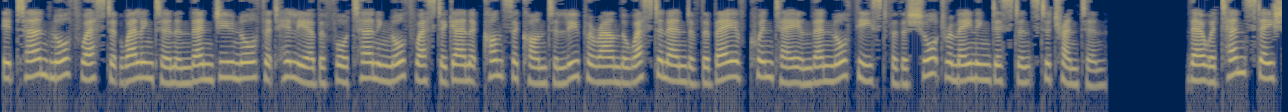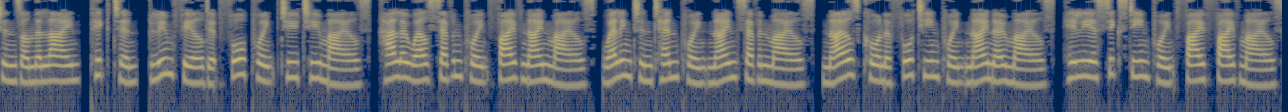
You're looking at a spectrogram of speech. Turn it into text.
It turned northwest at Wellington and then due north at Hillier before turning northwest again at Consecon to loop around the western end of the Bay of Quinte and then northeast for the short remaining distance to Trenton. There were 10 stations on the line, Picton, Bloomfield at 4.22 miles, Hallowell 7.59 miles, Wellington 10.97 miles, Niles Corner 14.90 miles, Hillier 16.55 miles,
